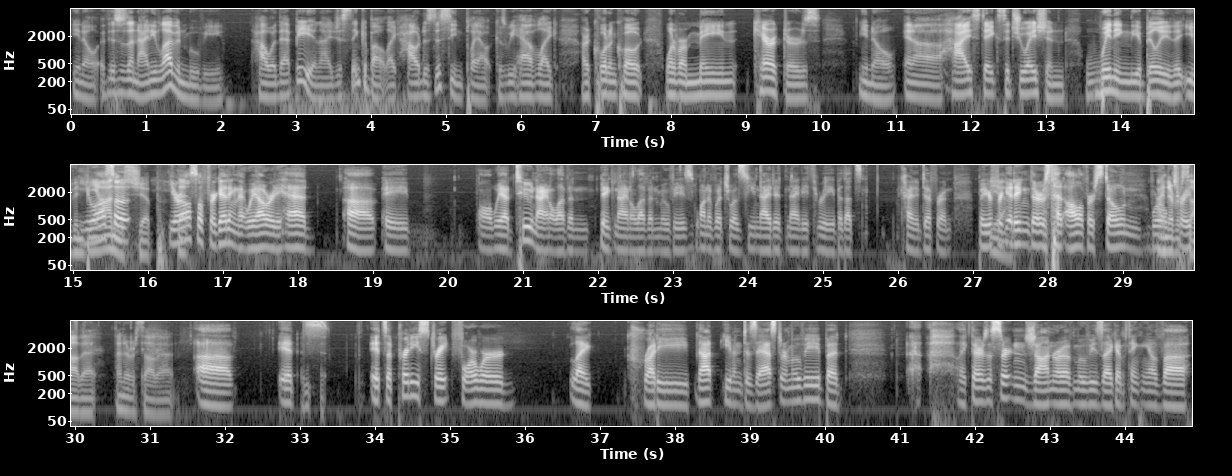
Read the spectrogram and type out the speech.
you know, if this is a 9/11 movie, how would that be? And I just think about like, how does this scene play out? Because we have like our quote unquote one of our main characters. You know, in a high stakes situation, winning the ability to even You be on also- the ship. You're that- also forgetting that we already had uh, a well, we had two 9/11 big 9/11 movies, one of which was United '93, but that's kind of different. But you're Yeah. forgetting there's that Oliver Stone World I never Trade. saw that. I never saw that. Uh, it's it's a pretty straightforward, like cruddy, not even disaster movie, but uh, like there's a certain genre of movies. Like I'm thinking of, uh,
